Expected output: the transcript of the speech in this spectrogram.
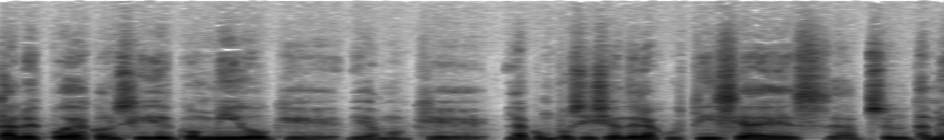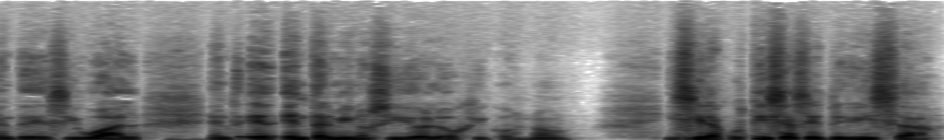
tal vez puedas coincidir conmigo que, digamos, que la composición de la justicia es absolutamente desigual en, términos ideológicos, ¿no? Y si la justicia se utiliza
